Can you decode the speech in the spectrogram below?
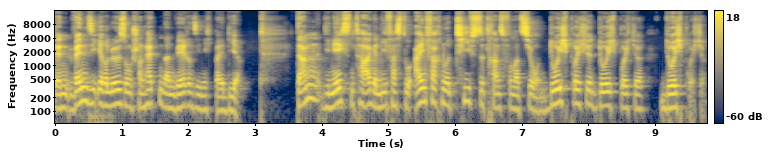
Denn wenn sie ihre Lösung schon hätten, dann wären sie nicht bei dir. Dann die nächsten Tage lieferst du einfach nur tiefste Transformation. Durchbrüche, Durchbrüche, Durchbrüche.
